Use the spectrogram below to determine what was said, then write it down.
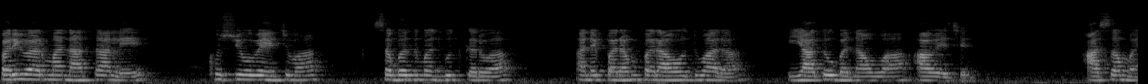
પરિવારમાં નાતાલે, ખુશીઓ વહેંચવા, સંબંધ મજબૂત કરવા અને પરંપરાઓ દ્વારા યાદો બનાવવા આવે છે. આ સમય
